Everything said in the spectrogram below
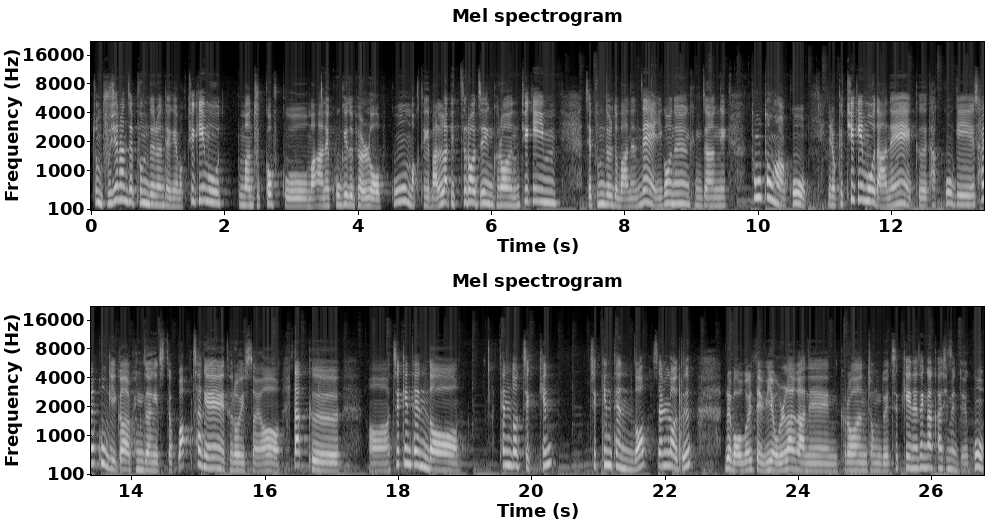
좀 부실한 제품들은 되게 막 튀김옷만 두껍고 막 안에 고기도 별로 없고 막 되게 말라 비틀어진 그런 튀김 제품들도 많은데 이거는 굉장히 통통하고 이렇게 튀김옷 안에 그 닭고기 살코기가 굉장히 진짜 꽉 차게 들어있어요. 딱그 어, 치킨 텐더 텐더 치킨 치킨 텐더 샐러드를 먹을 때 위에 올라가는 그런 정도의 치킨을 생각하시면 되고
